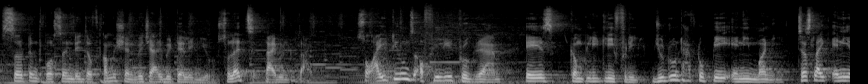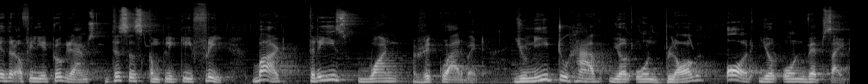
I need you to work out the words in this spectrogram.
certain percentage of commission, which I'll be telling you. So let's dive into that. So iTunes affiliate program is completely free. You don't have to pay any money. Just like any other affiliate programs, this is completely free. But there is one requirement. You need to have your own blog or your own website.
